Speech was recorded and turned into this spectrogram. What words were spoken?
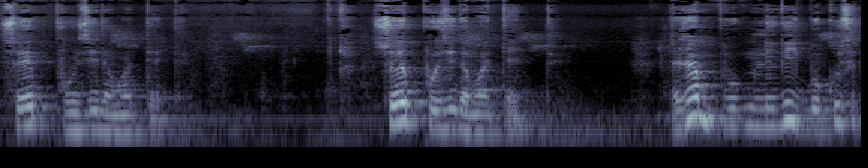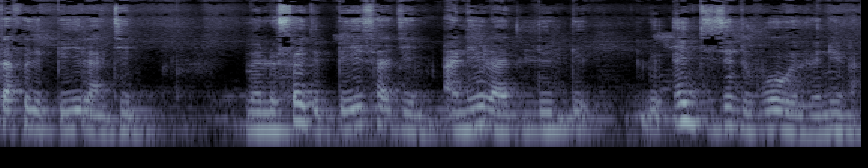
soyez posés dans votre tête. Soyez posés dans votre tête. Les gens négligent beaucoup cette affaire de payer la dîme. Mais le fait de payer sa dîme, en ayant le, le, 1 dixième de vos revenus, là,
